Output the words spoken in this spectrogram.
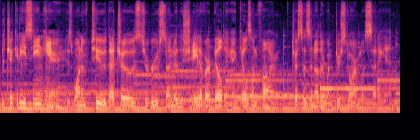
The chickadee seen here is one of two that chose to roost under the shade of our building at Gilsland Farm, just as another winter storm was setting in.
